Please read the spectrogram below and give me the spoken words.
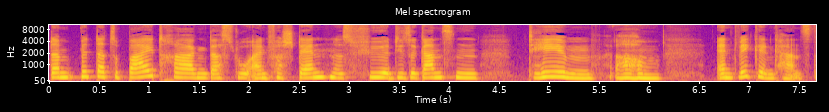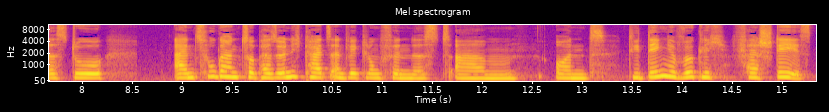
damit dazu beitragen, dass du ein Verständnis für diese ganzen Themen ähm, entwickeln kannst, dass du einen Zugang zur Persönlichkeitsentwicklung findest ähm, und die Dinge wirklich verstehst.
